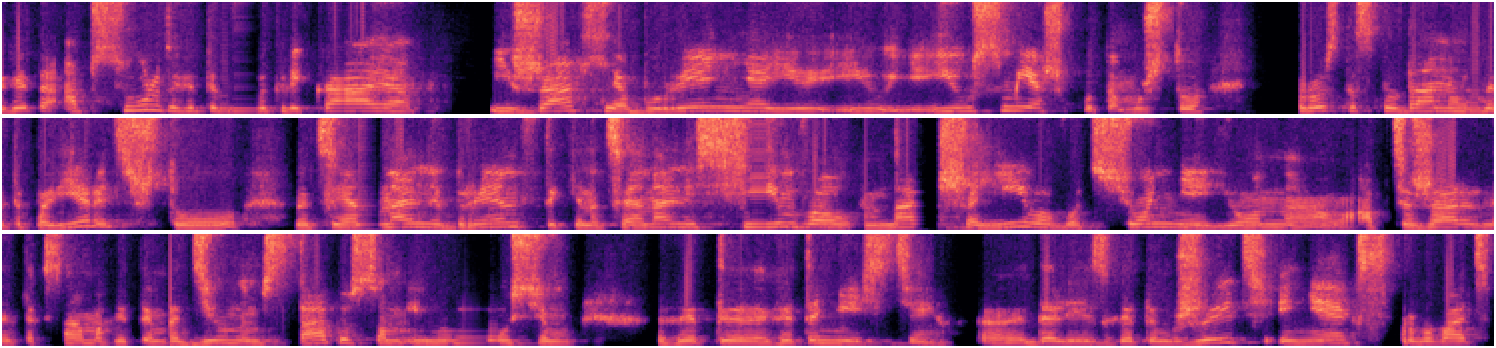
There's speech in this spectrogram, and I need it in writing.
Гэта абсурд гэта выклікае і жах і абурэння і, і, і усмешку тому что просто складана ў гэта поверыць что нацыянальны бренд такі нацыянальны сімвал наша ніва вот сёння ён абцяжараны таксама гэтым адзіўным статусам і мы мусім гэта, гэта несці далей з гэтым жыць і неяк спрабаваць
